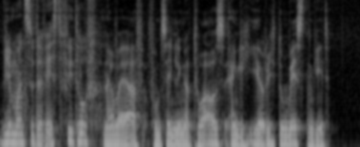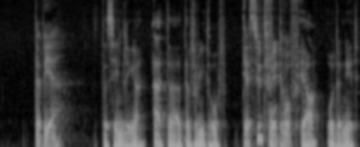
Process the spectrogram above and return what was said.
Wie meinst du der Westfriedhof? Na, weil er vom Sendlinger Tor aus eigentlich eher Richtung Westen geht. Der wer? Der Sendlinger, äh, der, der Friedhof. Der Südfriedhof? Ja, oder nicht?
